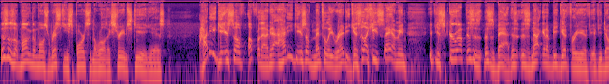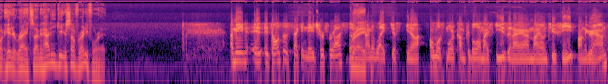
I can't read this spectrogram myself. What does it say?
this is among the most risky sports in the world. Extreme skiing is. How do you get yourself up for that? I mean, how do you get yourself mentally ready? Because, like you say, I mean, if you screw up, this is this is bad. This, this is not going to be good for you if, if you don't hit it right. So, I mean, how do you get yourself ready for it? I mean, it, it's also second nature for us. So Right. it's kind of like just, you know, almost more comfortable on my skis than I am my own two feet on the ground.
